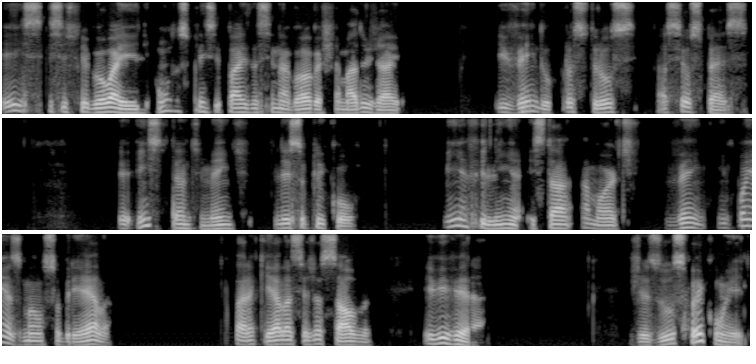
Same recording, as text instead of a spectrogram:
Eis que se chegou a ele um dos principais da sinagoga, chamado Jairo, e vendo, prostrou-se a seus pés e instantemente lhe suplicou: Minha filhinha está à morte. Vem, impõe as mãos sobre ela, para que ela seja salva e viverá. Jesus foi com ele.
